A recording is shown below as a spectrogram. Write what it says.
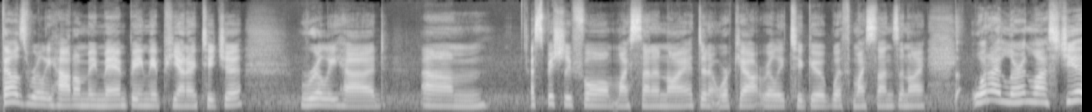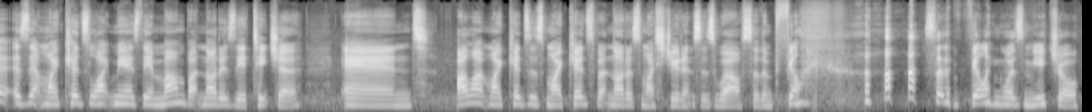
That was really hard on me, man, being their piano teacher. Really hard. Um, especially for my son and I. It didn't work out really too good with my sons and I. What I learned last year is that my kids like me as their mum, but not as their teacher. And I like my kids as my kids, but not as my students as well. So the feeling. so the feeling was mutual.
